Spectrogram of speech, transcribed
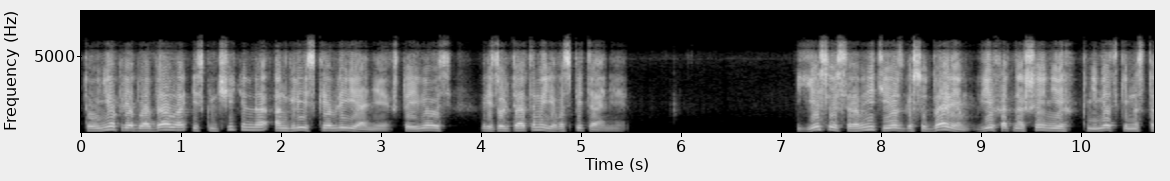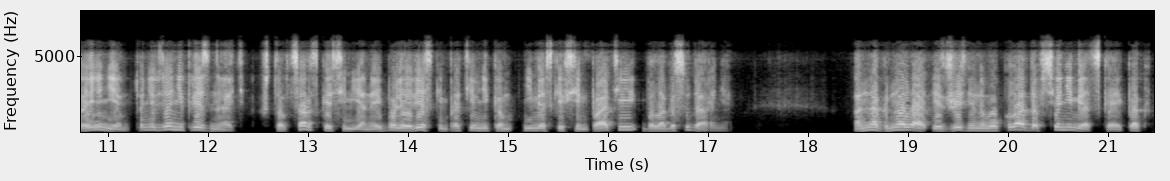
то у нее преобладало исключительно английское влияние, что явилось результатом ее воспитания. Если сравнить ее с государем в их отношениях к немецким настроениям, то нельзя не признать, что в царской семье наиболее резким противником немецких симпатий была государыня. Она гнала из жизненного уклада все немецкое, как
